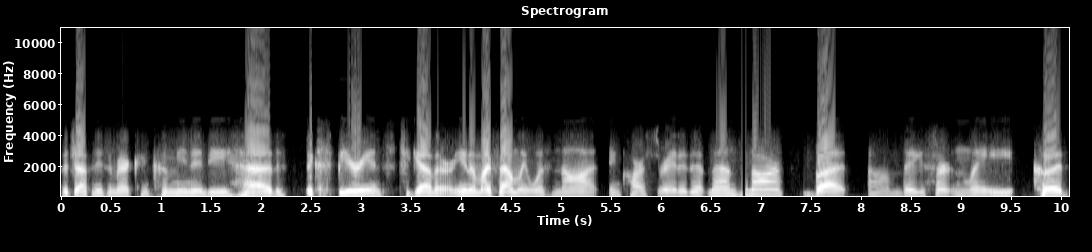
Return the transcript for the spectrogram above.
the Japanese American community had experienced together. You know, my family was not incarcerated at Manzanar, but um, they certainly could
